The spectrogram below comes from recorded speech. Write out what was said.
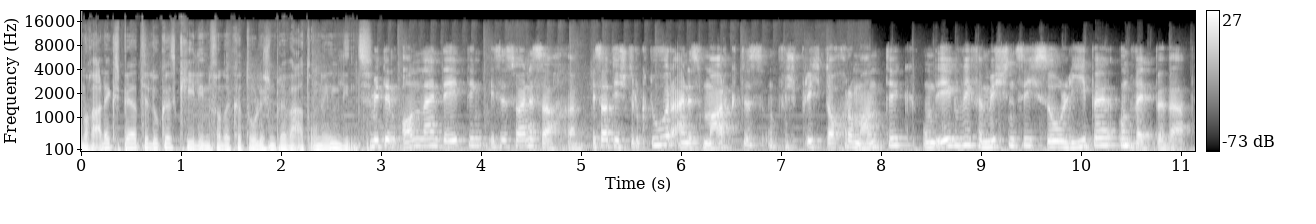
Moralexperte Lukas Kehlin von der katholischen Privatuni in Linz. Mit dem Online-Dating ist es so eine Sache. Es hat die Struktur eines Marktes und verspricht doch Romantik und irgendwie vermischen sich so Liebe und Wettbewerb.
